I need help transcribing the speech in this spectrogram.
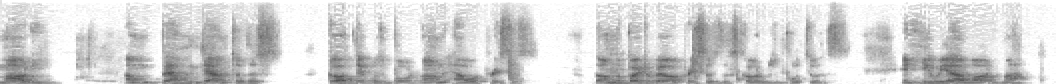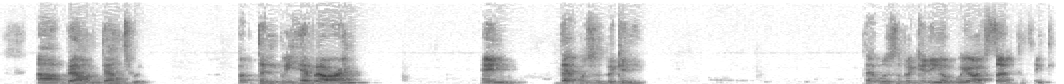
Māori I'm um, bowing down to this God that was brought on our oppressors? on the hmm. boat of our oppressors, this God was brought to us. And here we are, Māori uh, bowing down to it. But didn't we have our own? And that was the beginning. That was the beginning of where I started to think,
